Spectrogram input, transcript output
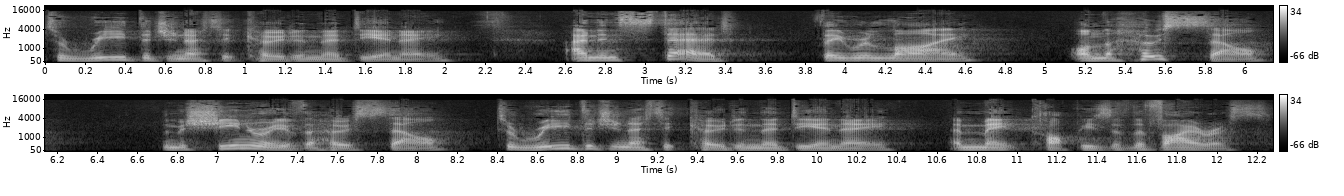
to read the genetic code in their DNA, and instead, they rely on the host cell, the machinery of the host cell, to read the genetic code in their DNA and make copies of the virus.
